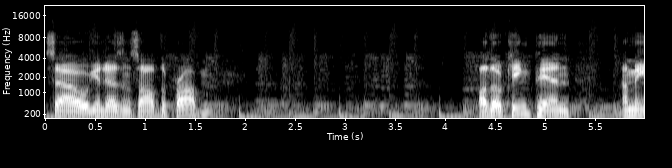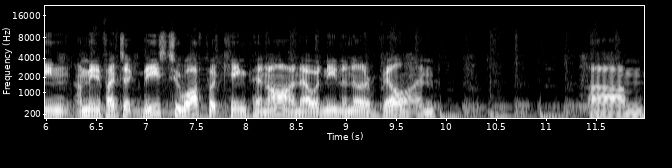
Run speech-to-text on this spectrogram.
so it doesn't solve the problem. Although Kingpin, I mean, I mean, if I took these two off, put Kingpin on, I would need another villain um,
